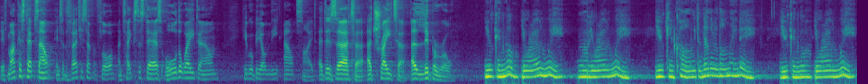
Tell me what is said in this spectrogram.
If Marcus steps out into the 37th floor and takes the stairs all the way down, he will be on the outside, a deserter, a traitor, a liberal. You can go your own way, go your own way. You can call it another lonely day. You can go your own way,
